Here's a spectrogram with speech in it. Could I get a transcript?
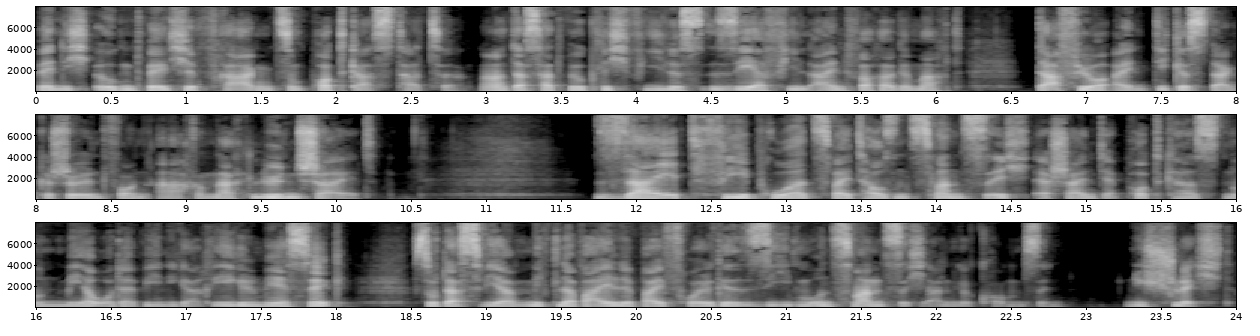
wenn ich irgendwelche Fragen zum Podcast hatte. Das hat wirklich vieles sehr viel einfacher gemacht. Dafür ein dickes Dankeschön von Aachen nach Lüdenscheid. Seit Februar 2020 erscheint der Podcast nun mehr oder weniger regelmäßig, so dass wir mittlerweile bei Folge 27 angekommen sind. Nicht schlecht.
